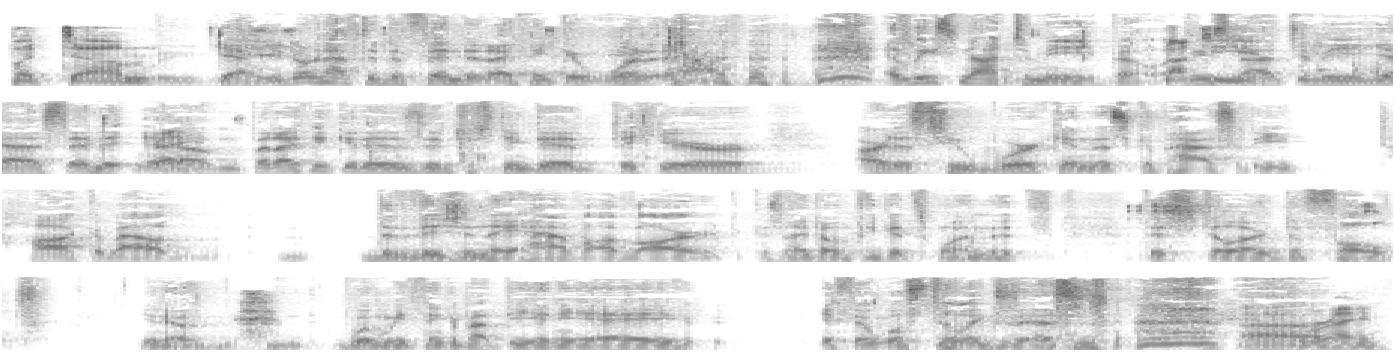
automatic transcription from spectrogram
But um, yeah, you don't have to defend it. I think it would, at least not to me, Bill. At least to not to me. Yes, and it, right. um, but I think it is interesting to to hear artists who work in this capacity talk about the vision they have of art because I don't think it's one that's that's still our default. You know, when we think about the NEA, if it will still exist, um, right?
